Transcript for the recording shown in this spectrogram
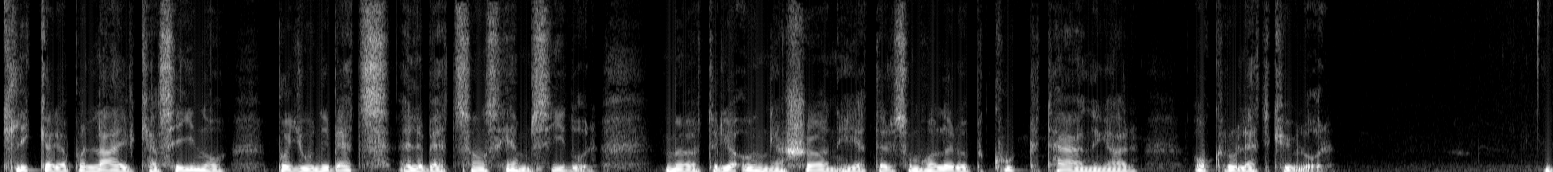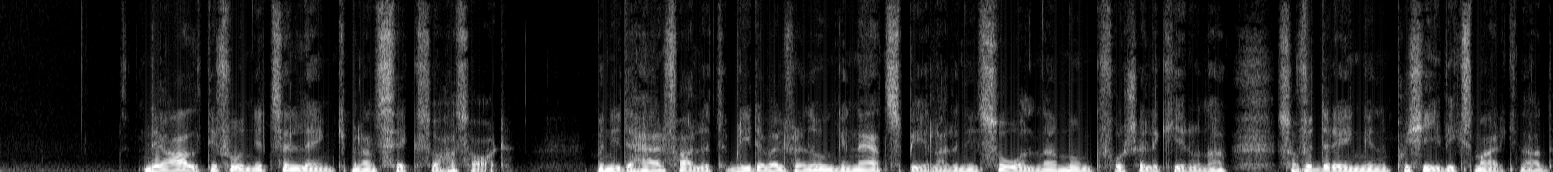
Klickar jag på live-casino på Unibets eller Betssons hemsidor möter jag unga skönheter som håller upp kort, tärningar och roulettkulor. Det har alltid funnits en länk mellan sex och hasard. Men i det här fallet blir det väl för den unge nätspelaren i Solna, Munkfors eller Kiruna som för drängen på Kiviks marknad.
